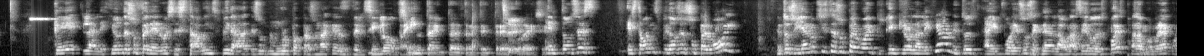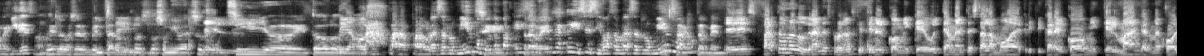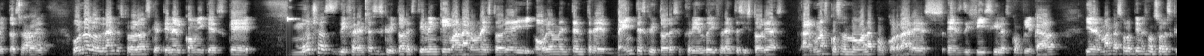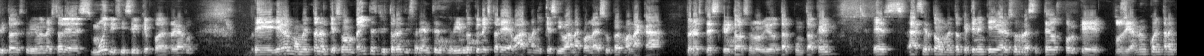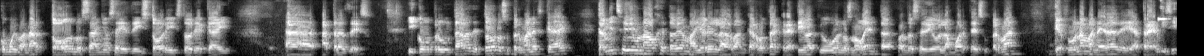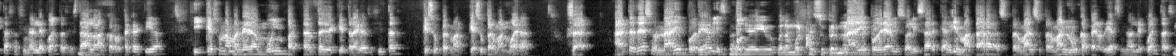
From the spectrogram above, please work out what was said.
que la Legión de Superhéroes estaba inspirada, que es un, un grupo de personajes del siglo 30, 30, 33, Sí. por ahí. sí. entonces estaban inspirados en Superboy. Entonces, si ya no existe Superboy, pues ¿quién creó la Legión? Entonces, ahí por eso se crea la hora cero después, para Sí. volver a corregir eso. ¿no? Y luego se inventaron Sí. los, los universos de El- bolsillo y todo lo Digamos, demás. Ah, para, para volver a hacer lo mismo. Sí, ¿Para qué otra hiciste vez. una crisis si vas a volver a hacer lo mismo? ¿no? Exactamente. Es parte de uno de los grandes problemas que tiene el cómic, que últimamente está la moda de criticar el cómic, que el manga es mejor y todo ese Ah. rollo. Uno de los grandes problemas que tiene el cómic es que muchos diferentes escritores tienen que ibanar una historia y obviamente entre 20 escritores escribiendo diferentes historias, algunas cosas no van a concordar, es, es difícil, es complicado. Y en el manga solo tienes un solo escritor escribiendo una historia, es muy difícil que puedas regarlo. Eh, llega el momento en el que son 20 escritores diferentes escribiendo que una historia de Batman y que si van a con la de Superman acá, pero este escritor se lo olvidó tal punto aquel. Es a cierto momento que tienen que llegar esos reseteos porque pues ya no encuentran cómo ibanar todos los años eh, de historia y historia que hay a- atrás de eso. Y como preguntabas de todos los Supermanes que hay, también se dio un auge todavía mayor en la bancarrota creativa que hubo en los 90, cuando se dio la muerte de Superman, que fue una manera de atraer visitas, a final de cuentas. Estaba la bancarrota creativa y que es una manera muy impactante de que traigas visitas, que Superman, que Superman muera. O sea, antes de eso nadie podría, la muerte de Superman. nadie podría visualizar que alguien matara a Superman. Superman nunca perdía, a final de cuentas.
